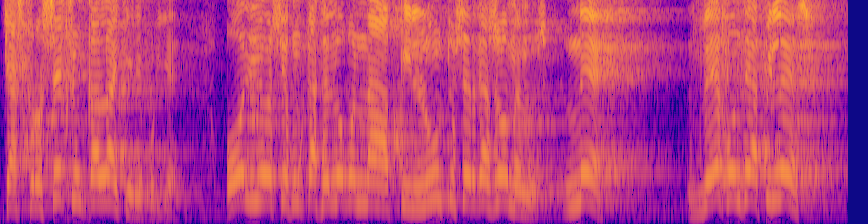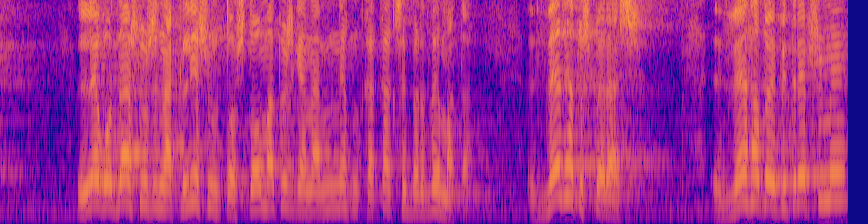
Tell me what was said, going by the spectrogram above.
Και ας προσέξουν καλά κύριε Υπουργέ. Όλοι όσοι έχουν κάθε λόγο να απειλούν τους εργαζόμενους. Ναι, δέχονται απειλές. Λέγοντάς τους να κλείσουν το στόμα τους για να μην έχουν κακά ξεμπερδέματα. Δεν θα τους περάσει. Δεν θα το επιτρέψουμε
